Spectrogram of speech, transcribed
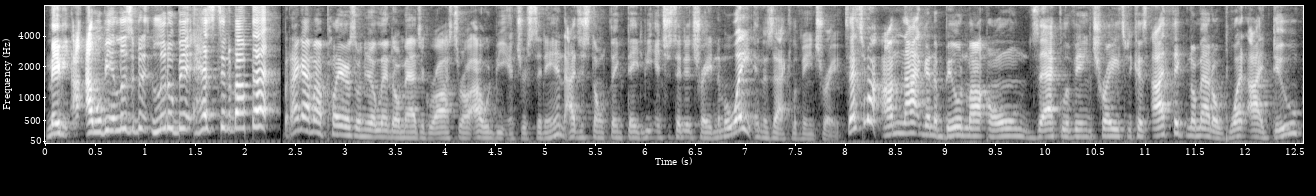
maybe I, I would be a little bit, little bit hesitant about that. But I got my players on the Orlando Magic roster I would be interested in. I just don't think they'd be interested in trading them away in the Zach LaVine trade. That's why I'm not going to build my own Zach LaVine trades because I think no matter what I do,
